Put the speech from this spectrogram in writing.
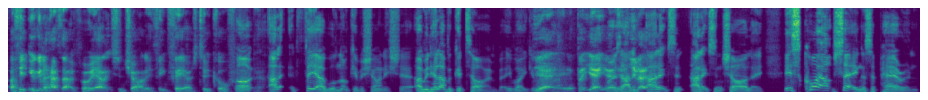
I think you're going to have that with probably Alex and Charlie. I think Theo's too cool for Oh, that. Ale- Theo will not give a shiny shit. I mean, he'll have a good time, but he won't give. Yeah, yeah, but yeah, yeah. Whereas yeah. Alex, You know- Alex, Alex and Charlie, it's quite upsetting as a parent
